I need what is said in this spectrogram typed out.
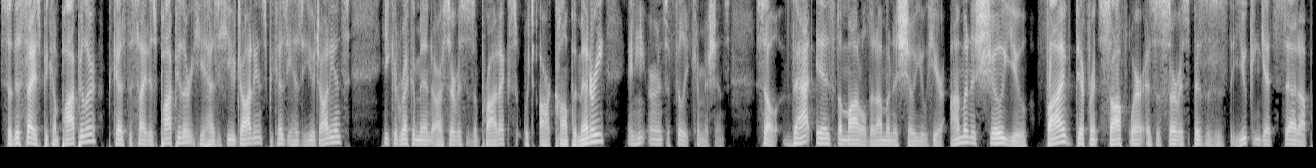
So this site has become popular because the site is popular. He has a huge audience. Because he has a huge audience, he could recommend our services and products, which are complementary, and he earns affiliate commissions. So that is the model that I'm going to show you here. I'm going to show you five different software as a service businesses that you can get set up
